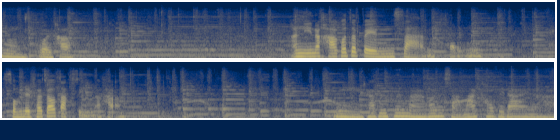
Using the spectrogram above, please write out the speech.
อืมสวยค่ะ อันนี้นะคะก็จะเป็นศาลของสมเด็จพระเจ้าตากสินนะคะนี่ถ้าเพื่อนๆมาก็จะสามารถเข้าไปได้นะคะ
